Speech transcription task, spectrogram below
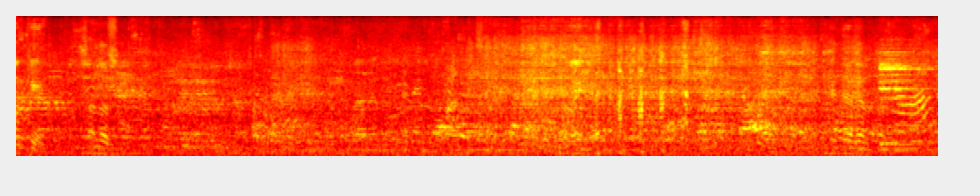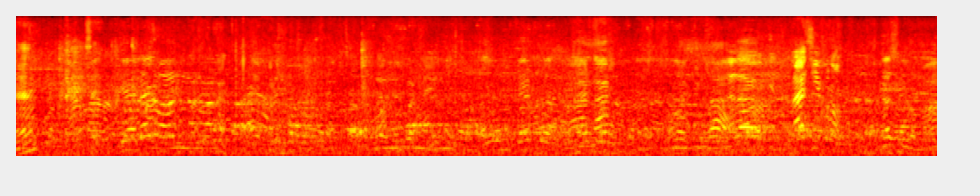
ఓకే సంతోషం ஓகேங்களா? ராசிபுரம் ராசிபுரமா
